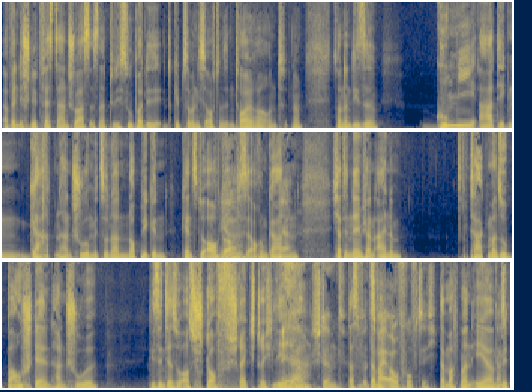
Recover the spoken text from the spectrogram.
aber wenn du schnittfeste Handschuhe hast, ist natürlich super, die gibt's aber nicht so oft und sind teurer und, ne, sondern diese gummiartigen Gartenhandschuhe mit so einer noppigen, kennst du auch, du Ja. arbeitest ja auch im Garten. Ich hatte nämlich an einem Tag mal so Baustellenhandschuhe, die sind ja so aus Stoff, Schrägstrich Leder. Ja, stimmt. Das- Für da macht- 2,50 Euro. Da macht man eher Das mit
